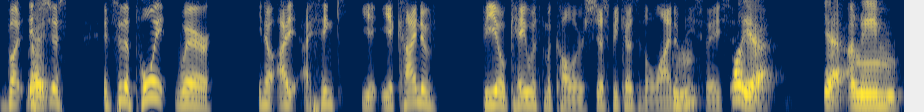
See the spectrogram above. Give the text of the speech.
but it's Right. just it's to the point where you know I I think you, you kind of be okay with McCullers just because of the lineup Mhm. he's facing. Oh yeah, yeah. I mean,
